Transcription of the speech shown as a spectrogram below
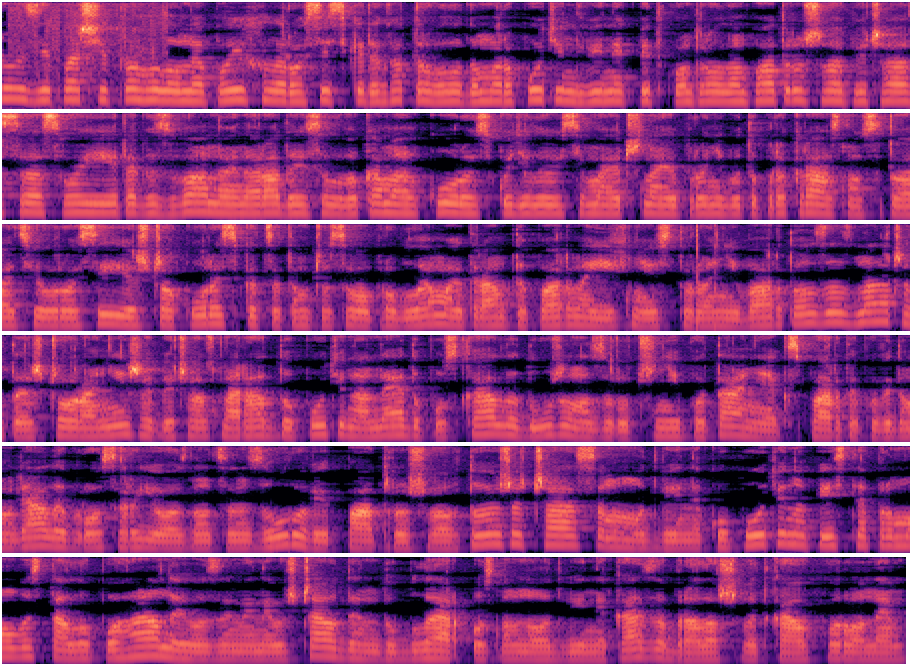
Друзі, перші проголовне поїхали російський диктатор Володимир Путін. Двійник під контролем Патрушева під час своєї так званої наради із силовиками в Курську ділився маячнею про нібито прекрасну ситуацію у Росії. Що Курська це тимчасова проблема, і Трамп тепер на їхній стороні. Варто зазначити, що раніше під час нарад до Путіна не допускали дуже незручні питання. Експерти повідомляли про серйозну цензуру від Патрушева. В той же час самому двійнику Путіну після промови стало погано. Його замінив ще один дублер основного двійника. Забрала швидка охорони.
